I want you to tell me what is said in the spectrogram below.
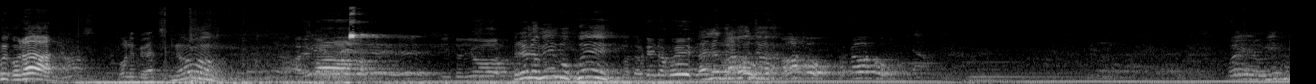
fue Corán. Vos le pegaste. No. Pero es lo mismo, fue. La tarjeta, fue. Adelante, abajo, la abajo, acá abajo. Fue lo mismo.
